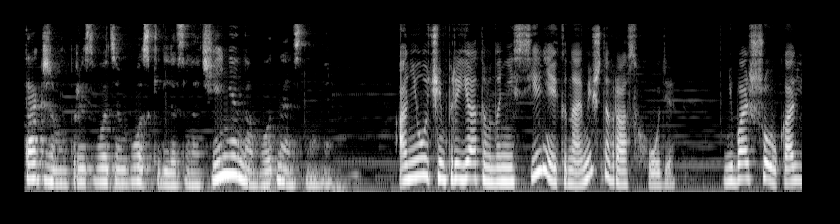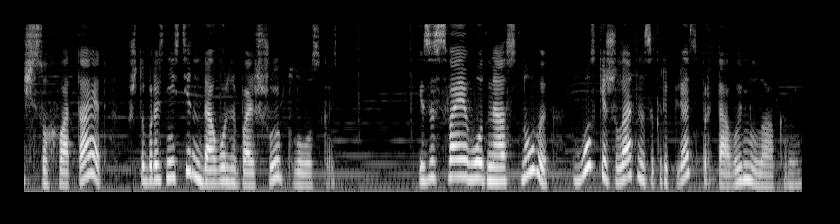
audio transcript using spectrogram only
Также мы производим воски для золочения на водной основе. Они очень приятны в нанесении и экономичны в расходе. Небольшого количества хватает, чтобы разнести на довольно большую плоскость. Из-за своей водной основы воски желательно закреплять спиртовыми лаками.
